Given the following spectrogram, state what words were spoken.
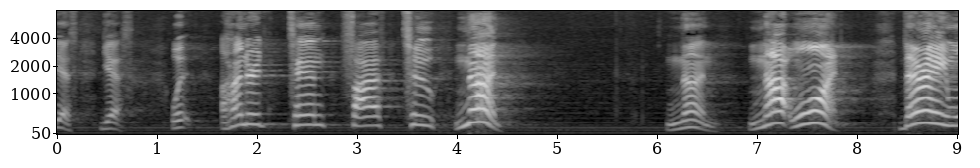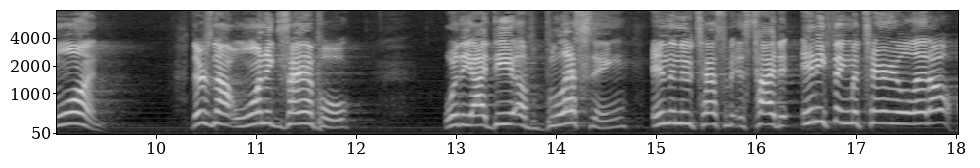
yes, yes. What? 110, 5, 2, none. None. Not one. There ain't one. There's not one example where the idea of blessing in the New Testament is tied to anything material at all.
